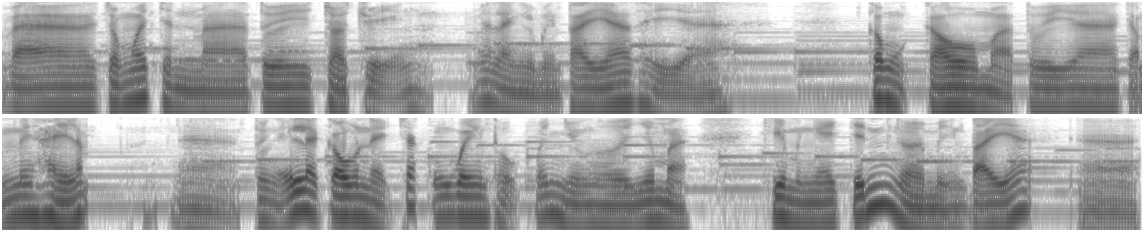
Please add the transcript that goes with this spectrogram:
Và trong quá trình mà tôi trò chuyện với lại người miền tây á, thì à, có một câu mà tôi à, cảm thấy hay lắm. À, tôi nghĩ là câu này chắc cũng quen thuộc với nhiều người nhưng mà khi mà nghe chính người miền tây á à,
